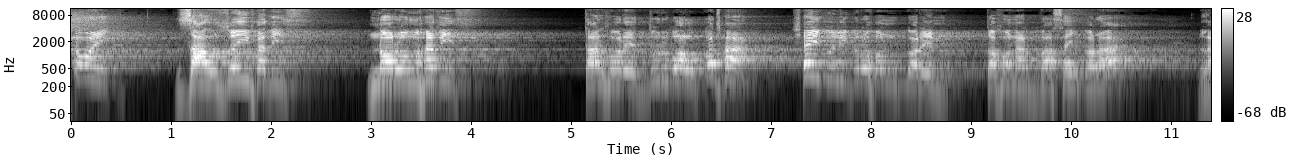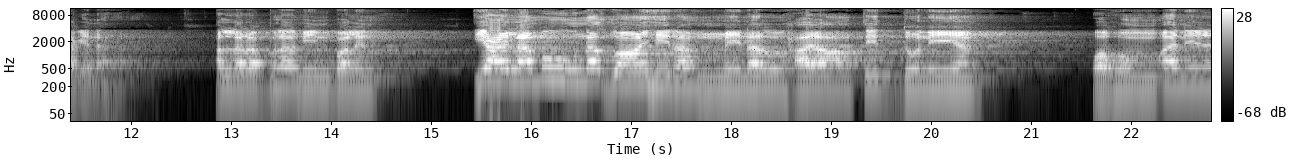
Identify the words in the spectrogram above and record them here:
সময় জাল জয়ীফ হাদিস, নরম হাদিস। তারপরে দুর্বল কথা সেইগুলি গ্রহণ করেন, তখন আর বাছাই করা লাগে না। আল্লাহ রাব্বুল আলামিন বলেন, ইয়ালামুনা যাহিরাম মিনাল হায়াতিদ দুনিয়া, ওয়া হুম আনিল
